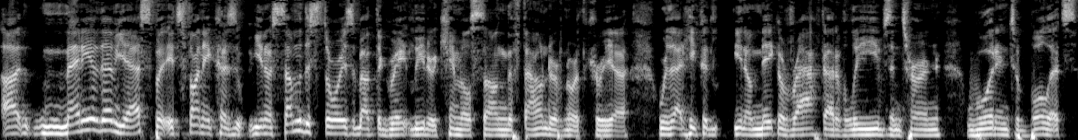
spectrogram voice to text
uh, many of them, yes, but it's funny because you know some of the stories about the great leader Kim Il Sung, the founder of North Korea, were that he could you know make a raft out of leaves and turn wood into bullets,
